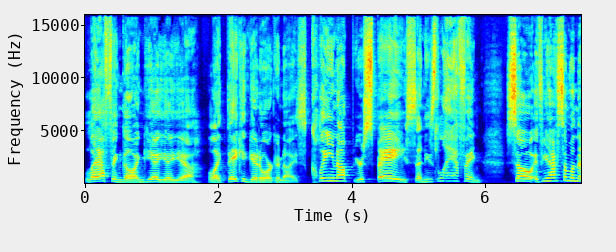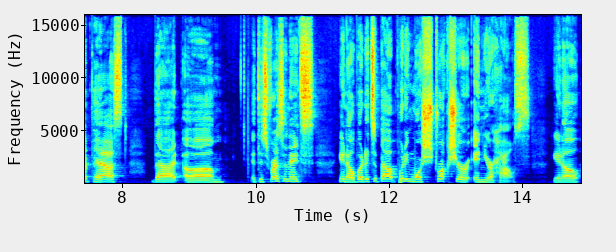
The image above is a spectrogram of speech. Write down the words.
laughing, going, yeah, yeah, yeah, like they can get organized, clean up your space, and he's laughing. So if you have someone that passed that, um, if this resonates you know, but it's about putting more structure in your house, you know.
